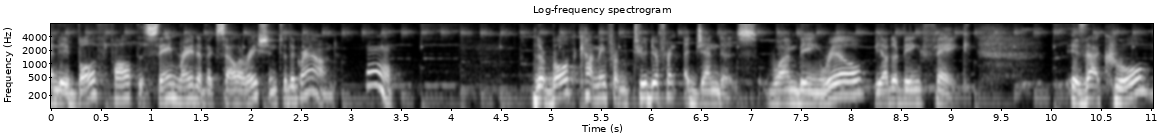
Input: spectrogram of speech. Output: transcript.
And they both fall at the same rate of acceleration to the ground. Hmm. They're both coming from two different agendas, one being real, the other being fake. Is that cool?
